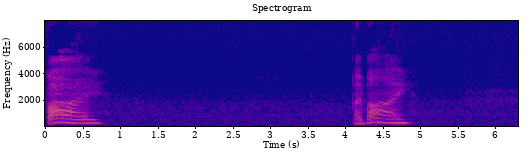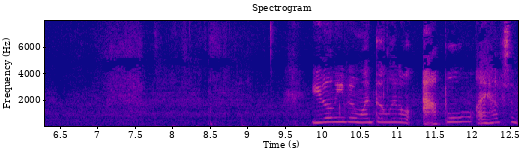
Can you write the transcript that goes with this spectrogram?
Bye. Bye-bye. You don't even want the little apple? I have some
